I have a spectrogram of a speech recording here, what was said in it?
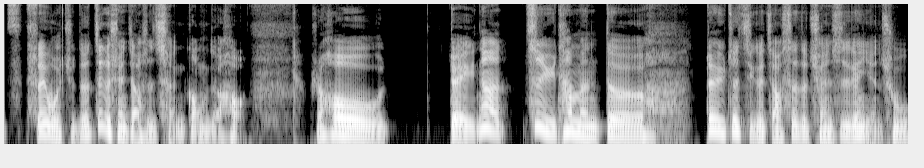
子，所以我觉得这个选角是成功的哈。然后，对，那至于他们的对于这几个角色的诠释跟演出，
